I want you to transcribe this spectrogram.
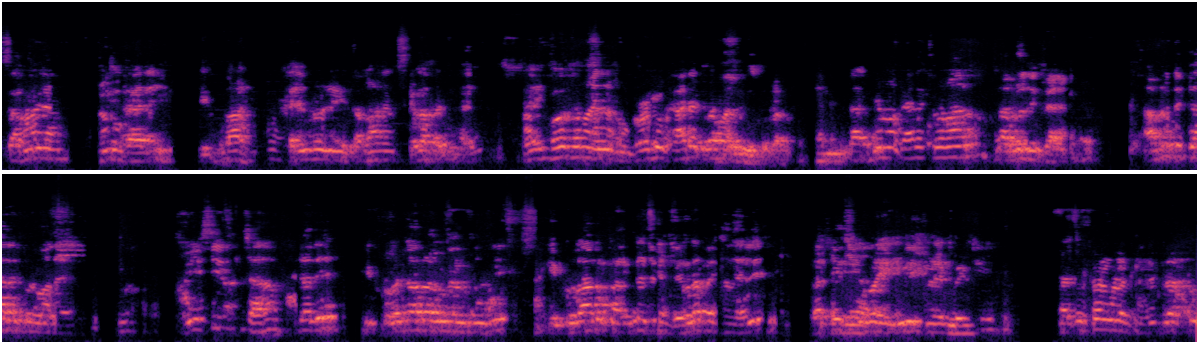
సమాజం కానీ కేంద్రుని సమాజం సేవ పెట్టాలి దానికోసం ఆయన రెండు కార్యక్రమాలు తీసుకున్నారు. సంక్షేమ కార్యక్రమాలు అభివృద్ధి కార్యక్రమాలు అభివృద్ధి కార్యక్రమాలు బీసీ చాలా పెద్దది ఈ కులకాలం జరుగుతుంది ఈ కులాలు పరిగణించిన డెవలప్ అవుతుంది ప్రతి ఇంగ్లీష్ మీడియం పెట్టి ప్రతి ఒక్కరు కూడా చరిత్రకు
